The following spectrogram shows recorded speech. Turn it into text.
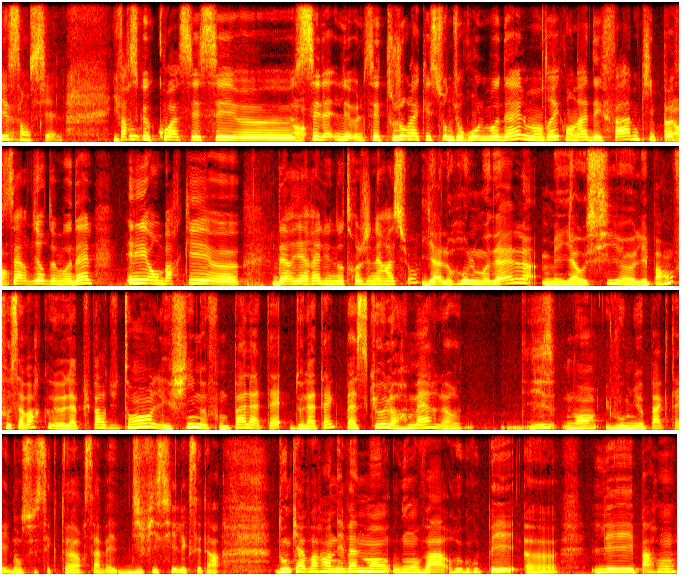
essentiel. Parce que quoi C'est euh, c'est toujours la question du rôle modèle, montrer qu'on a des femmes qui peuvent servir de modèle et embarquer derrière elles une autre génération Il y a le rôle modèle, mais il y a aussi les parents. Il faut savoir que la plupart du temps, les filles ne font pas la de la tech parce que leur mère leur disent non, il vaut mieux pas que tu ailles dans ce secteur, ça va être difficile, etc. Donc avoir un événement où on va regrouper euh, les parents,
